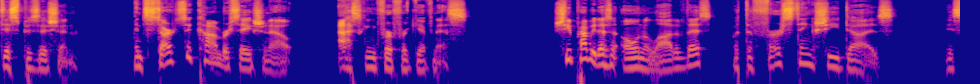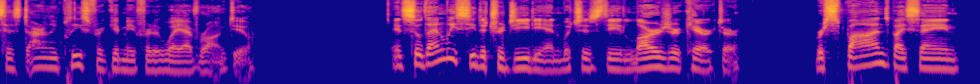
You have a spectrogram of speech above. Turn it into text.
disposition and starts the conversation out asking for forgiveness. She probably doesn't own a lot of this, but the first thing she does is says, Darling, please forgive me for the way I've wronged you. And so then we see the tragedian, which is the larger character, responds by saying,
